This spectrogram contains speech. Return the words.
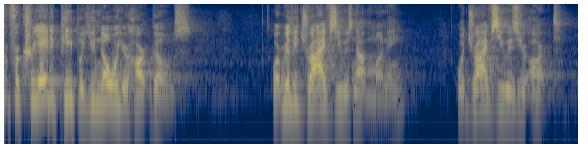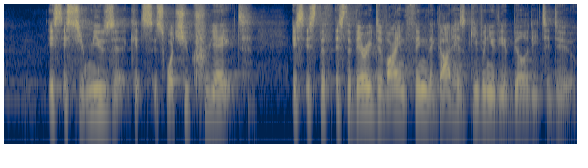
for, for, creative people, you know where your heart goes. What really drives you is not money. What drives you is your art. It's, it's your music. It's, it's what you create. It's, it's, the, it's the very divine thing that God has given you the ability to do.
